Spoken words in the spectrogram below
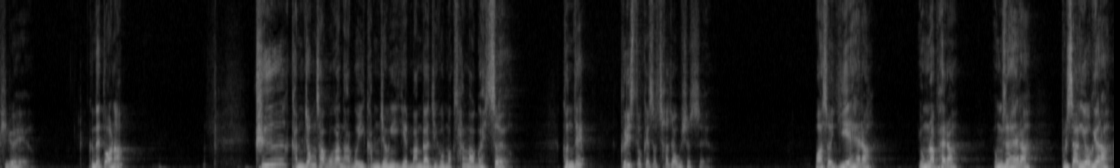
필요해요. 근데 또 하나 그 감정 사고가 나고 이 감정이 이게 망가지고 막 상하고 했어요. 근데 그리스도께서 찾아오셨어요. 와서 이해해라. 용납해라. 용서해라. 불쌍히 여겨라.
